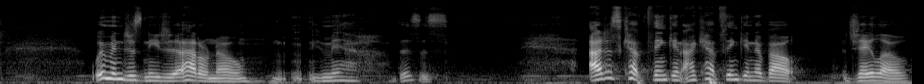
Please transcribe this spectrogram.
Women just need to. I don't know. Man, this is. I just kept thinking. I kept thinking about J Lo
